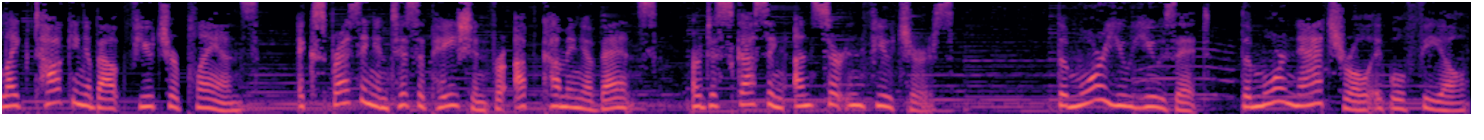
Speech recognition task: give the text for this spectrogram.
Like talking about future plans, expressing anticipation for upcoming events, or discussing uncertain futures. The more you use it, the more natural it will feel.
